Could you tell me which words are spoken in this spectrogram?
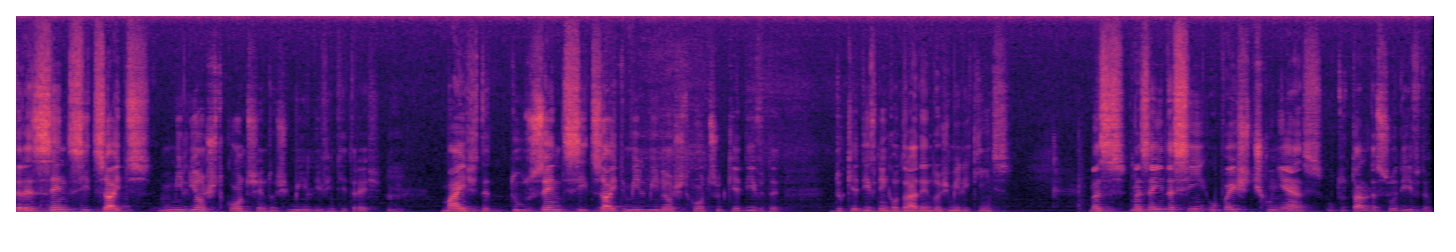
318 milhões de contos em 2023. Uhum. Mais de 218 mil milhões de contos do que a dívida, do que a dívida encontrada em 2015. Mas, mas ainda assim, o país desconhece o total da sua dívida.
